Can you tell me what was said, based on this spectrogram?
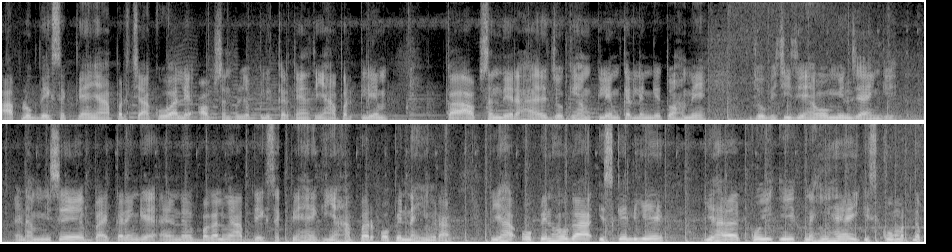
आप लोग देख सकते हैं यहाँ पर चाकू वाले ऑप्शन पर जब क्लिक करते हैं तो यहाँ पर क्लेम का ऑप्शन दे रहा है। जो कि हम क्लेम कर लेंगे तो हमें जो भी चीज़ें हैं वो मिल जाएँगी। एंड हम इसे बैक करेंगे एंड बगल में आप देख सकते हैं कि यहाँ पर ओपन नहीं हो रहा। तो यह ओपन होगा इसके लिए, यह कोई एक नहीं है इसको मतलब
